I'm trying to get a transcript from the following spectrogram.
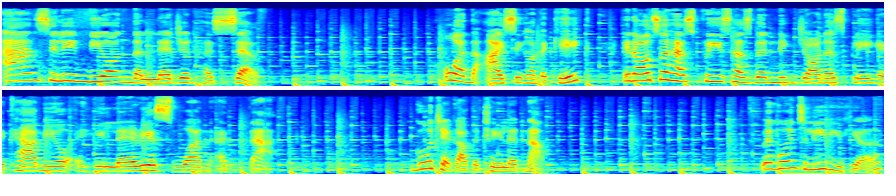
and Celine Dion, the legend herself. Oh, and the icing on the cake? It also has Pri's husband Nick Jonas playing a cameo, a hilarious one at that. Go check out the trailer now. We're going to leave you here.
